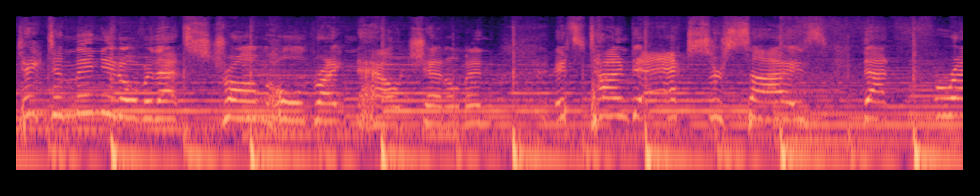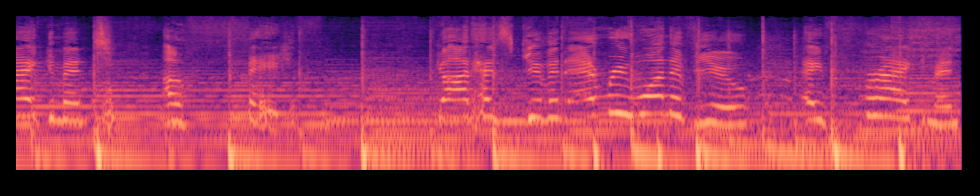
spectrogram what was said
Take dominion over that stronghold right now, gentlemen. It's time to exercise that fragment of faith. God has given every one of you a fragment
